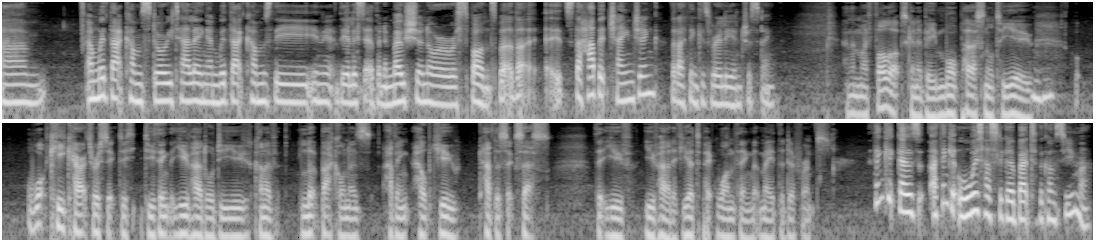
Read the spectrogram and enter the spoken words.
Um, and with that comes storytelling, and with that comes the you know, the elicit of an emotion or a response. But that, it's the habit changing that I think is really interesting. And then my follow up is going to be more personal to you. What key characteristic do, do you think that you've had, or do you kind of look back on as having helped you have the success that you've you've had? If you had to pick one thing that made the difference, think it goes. I think it always has to go back to the consumer.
